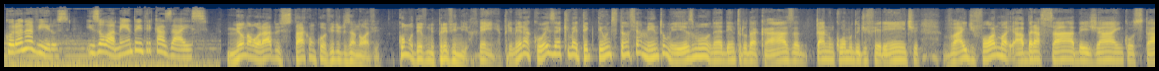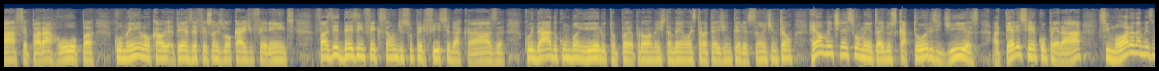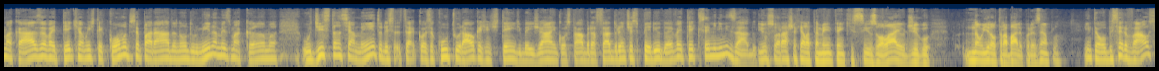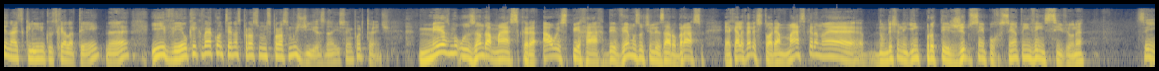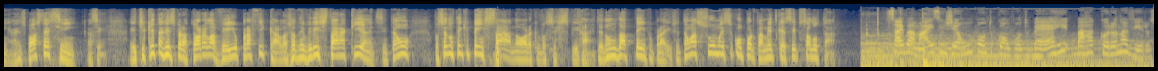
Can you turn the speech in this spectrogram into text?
Coronavírus. Isolamento entre casais. Meu namorado está com Covid-19. Como devo me prevenir? Bem, a primeira coisa é que vai ter que ter um distanciamento mesmo, né, dentro da casa, tá num cômodo diferente, vai de forma abraçar, beijar, encostar, separar roupa, comer em local, ter as refeições locais diferentes, fazer desinfecção de superfície da casa, cuidado com o banheiro, provavelmente também é uma estratégia interessante. Então, realmente nesse momento aí nos 14 dias, até ele se recuperar, se mora na mesma casa, vai ter que realmente ter cômodo separado, não dormir na mesma cama, o distanciamento distanciamento, dessa coisa cultural que a gente tem de beijar, encostar, abraçar, durante esse período aí vai ter que ser minimizado. E o senhor acha que ela também tem que se isolar, eu digo, não ir ao trabalho, por exemplo? Então, observar os sinais clínicos que ela tem, né? E ver o que, vai acontecer nos próximos, nos próximos dias, né? Isso é importante. Mesmo usando a máscara, ao espirrar, devemos utilizar o braço? É aquela velha história, a máscara não é. não deixa ninguém protegido 100% invencível, né? Sim, a resposta é sim. Assim, a etiqueta respiratória ela veio para ficar, ela já deveria estar aqui antes. Então, você não tem que pensar na hora que você espirrar, entendeu? Não dá tempo para isso. Então, assuma esse comportamento que é sempre salutar. Saiba mais em g1.com.br/barra coronavírus.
